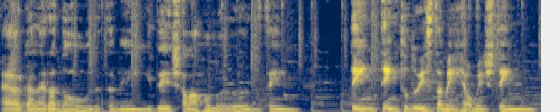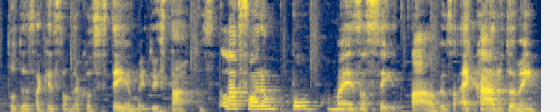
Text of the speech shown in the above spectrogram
É, a galera adora também e deixa lá rolando, tem tem, tem tudo isso também. Realmente tem toda essa questão do ecossistema e do status. Lá fora é um pouco mais aceitável. É caro também,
